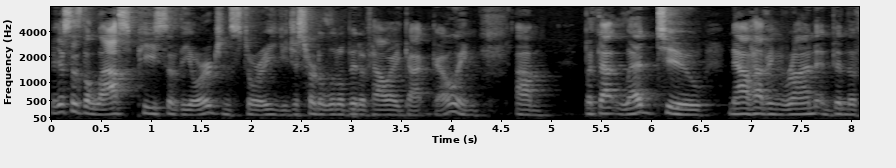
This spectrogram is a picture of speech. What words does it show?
I guess as the last piece of the origin story, you just heard a little bit of how I got going. Um, but that led to now having run and been the,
